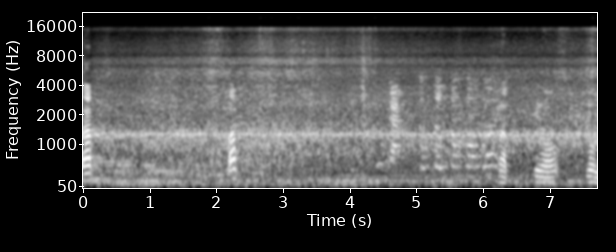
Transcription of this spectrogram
ครับปั๊บ จากตรงๆต รงๆเลยครับพี่น้องนุ่น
